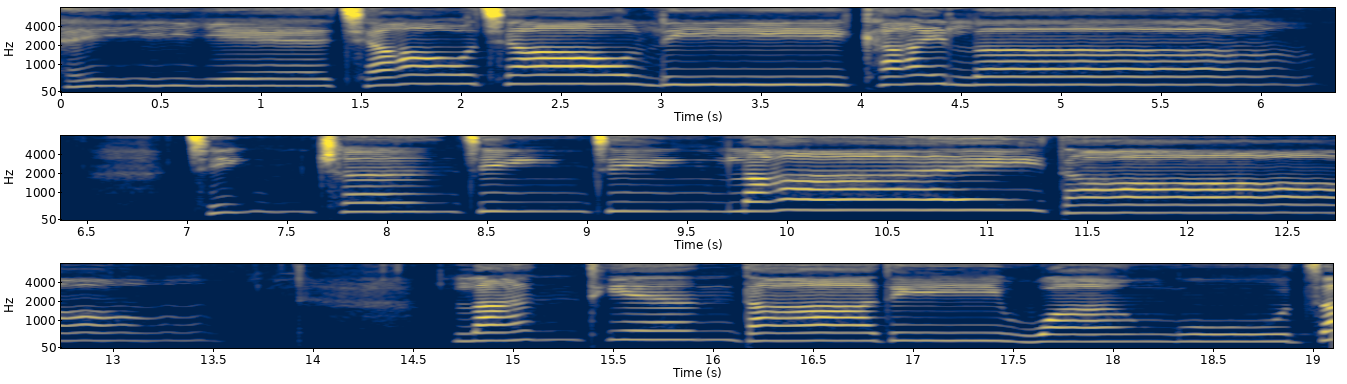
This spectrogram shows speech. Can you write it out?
黑夜悄悄离开了清晨静静来到蓝天大地万物早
